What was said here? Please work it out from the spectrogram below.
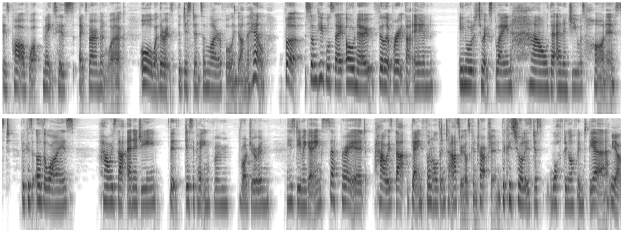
is part of what makes his experiment work, or whether it's the distance and Lyra falling down the hill. But some people say, oh no, Philip wrote that in in order to explain how the energy was harnessed, because otherwise, how is that energy that's dissipating from Roger and his demon getting separated? How is that getting funneled into Asriel's contraption? Because surely it's just wafting off into the air Yeah.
